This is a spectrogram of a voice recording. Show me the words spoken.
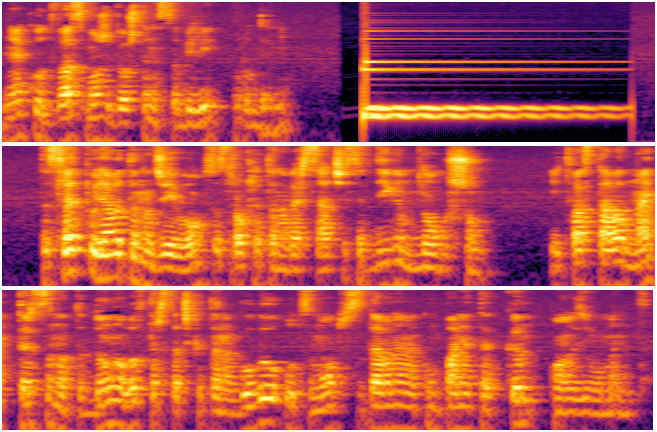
Някои от вас може би още не са били родени. Та след появата на Джейло с роклята на Версаче се вдига много шум. И това става най-търсената дума в търсачката на Google от самото създаване на компанията към онзи момент.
